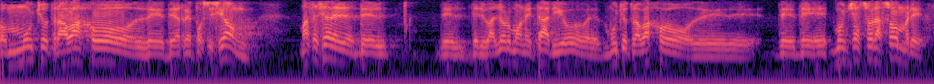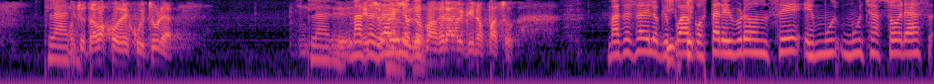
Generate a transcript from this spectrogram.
con mucho trabajo de, reposición, más allá del, valor monetario, eh, mucho trabajo de, muchas horas hombre, mucho trabajo de escultura. Claro, eh, más allá de lo que más grave que nos pasó. Más allá de lo que pueda costar el bronce, es muchas horas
